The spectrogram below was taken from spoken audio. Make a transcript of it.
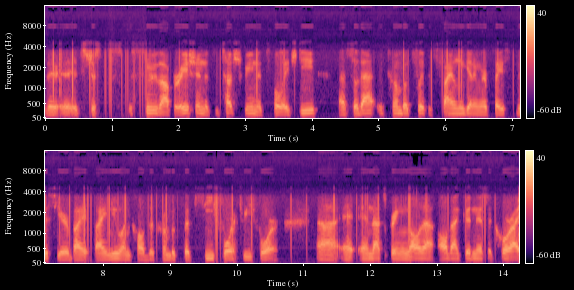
there, it's just a smooth operation. It's a touchscreen. It's full HD. Uh, so that Chromebook Flip is finally getting replaced this year by, by a new one called the Chromebook Flip C434. Uh, and, and, that's bringing all that all that goodness, a Core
